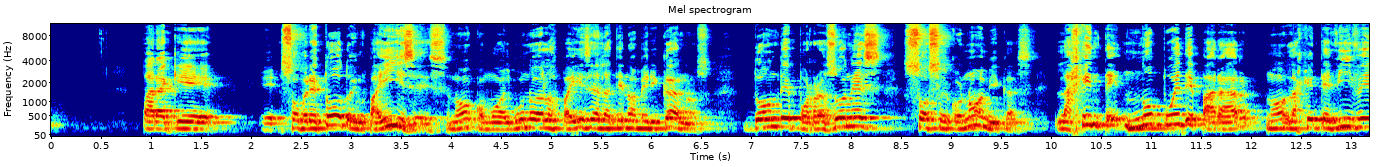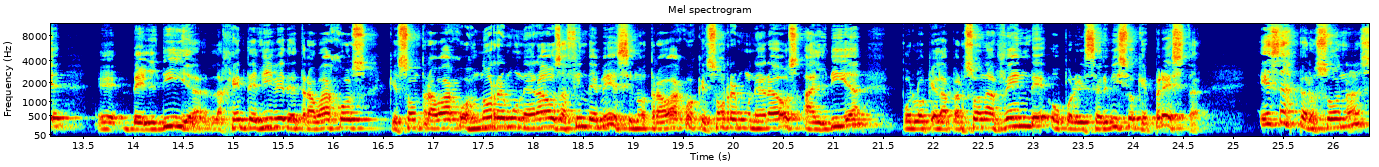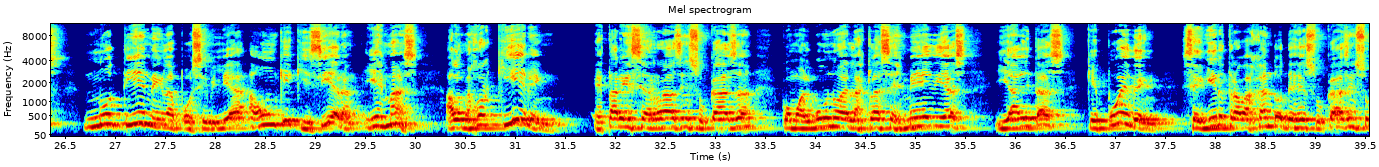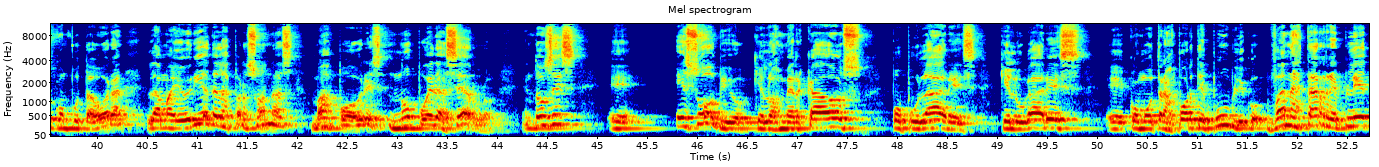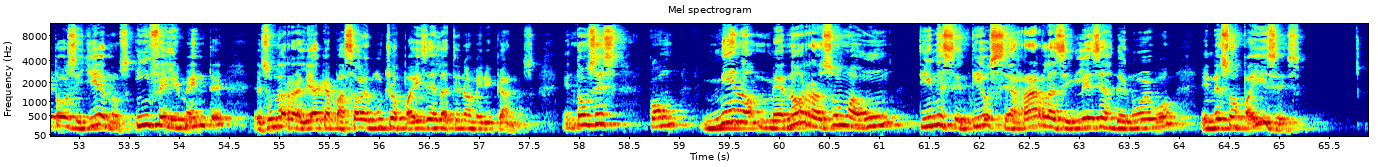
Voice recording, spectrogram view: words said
para que, eh, sobre todo en países, ¿no? como algunos de los países latinoamericanos, donde por razones socioeconómicas la gente no puede parar, ¿no? la gente vive eh, del día, la gente vive de trabajos que son trabajos no remunerados a fin de mes, sino trabajos que son remunerados al día por lo que la persona vende o por el servicio que presta. Esas personas no tienen la posibilidad, aunque quisieran, y es más, a lo mejor quieren estar encerradas en su casa como algunos de las clases medias y altas que pueden seguir trabajando desde su casa en su computadora, la mayoría de las personas más pobres no puede hacerlo. Entonces, eh, es obvio que los mercados populares, que lugares eh, como transporte público van a estar repletos y llenos. Infelizmente, es una realidad que ha pasado en muchos países latinoamericanos. Entonces, con menos, menor razón aún, tiene sentido cerrar las iglesias de nuevo en esos países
